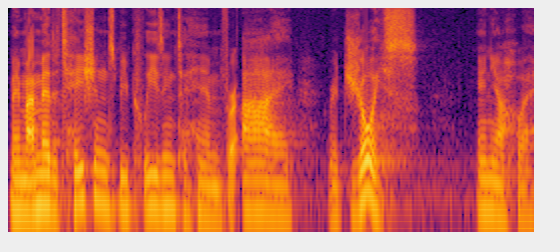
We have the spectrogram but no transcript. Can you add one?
May my meditations be pleasing to him, for I rejoice in Yahweh.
